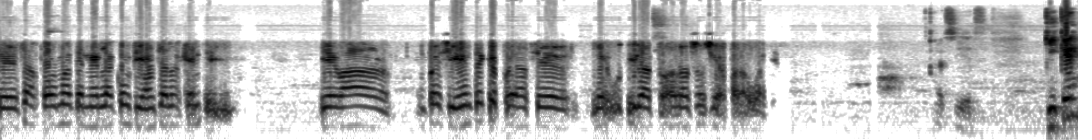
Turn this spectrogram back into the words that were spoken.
de esa forma tener la confianza de la gente y llevar un presidente que pueda serle útil a toda la sociedad paraguaya. Así es. Quique.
